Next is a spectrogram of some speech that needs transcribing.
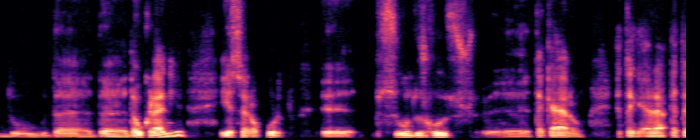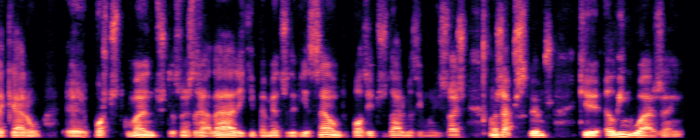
do, da, da, da Ucrânia, esse aeroporto eh, segundo os russos, eh, atacaram, atacaram, atacaram eh, postos de comando, estações de radar, equipamentos de aviação, depósitos de armas e munições, nós já percebemos que a linguagem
